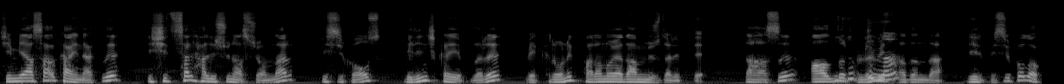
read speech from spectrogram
kimyasal kaynaklı işitsel halüsinasyonlar, psikoz, bilinç kayıpları ve kronik paranoyadan müzdaripti. Dahası Albert lan. adında bir psikolog,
